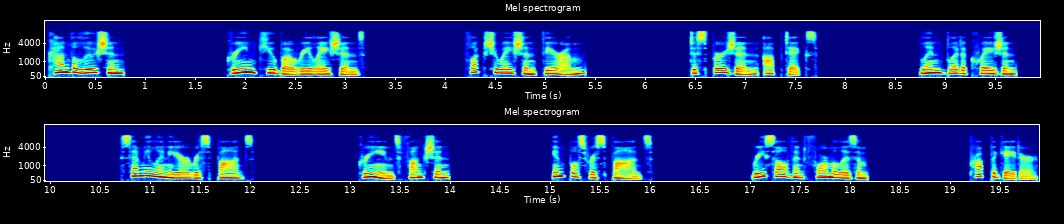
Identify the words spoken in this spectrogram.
Convolution Green-Kubo relations Fluctuation theorem Dispersion optics Lindblad equation Semilinear response Green's function Impulse response Resolvent formalism Propagator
